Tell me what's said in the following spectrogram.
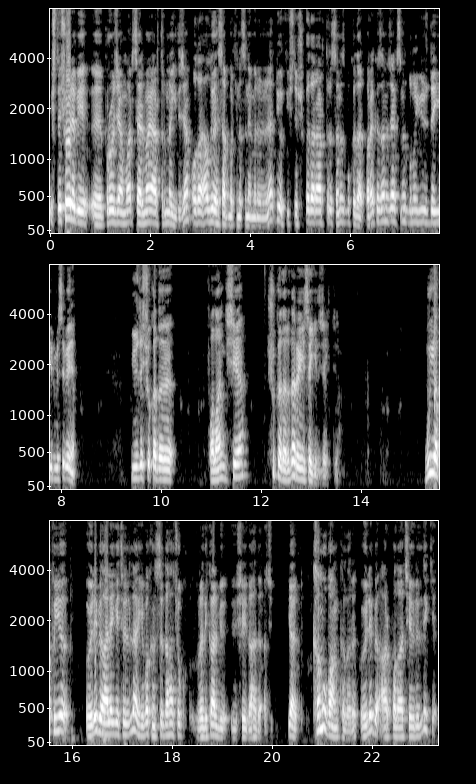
İşte şöyle bir e, projem var, sermaye artırımına gideceğim. O da alıyor hesap makinesini hemen önüne. Diyor ki işte şu kadar artırırsanız bu kadar para kazanacaksınız. Bunun yüzde yirmisi benim. Yüzde şu kadarı falan kişiye, şu kadarı da reise gidecek diyor. Bu yapıyı öyle bir hale getirdiler ki bakın size daha çok radikal bir şey daha da açık. Ya kamu bankaları öyle bir arpalığa çevrildi ki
